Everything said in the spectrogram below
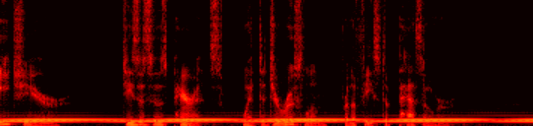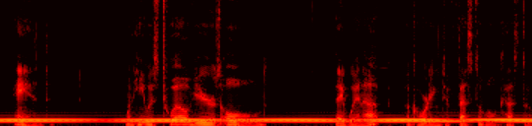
Each year, Jesus' parents went to Jerusalem for the feast of Passover. And when he was 12 years old, they went up according to festival custom.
